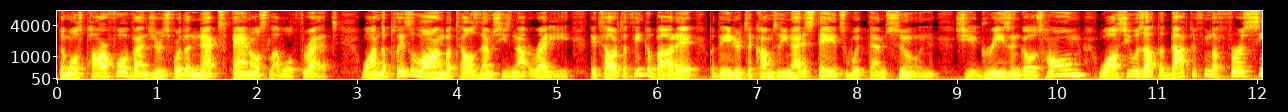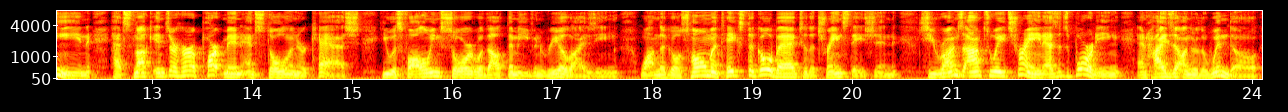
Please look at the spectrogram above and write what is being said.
the most powerful Avengers for the next Thanos level threat. Wanda plays along but tells them she's not ready. They tell her to think about it, but they need her to come to the United States with them soon. She agrees and goes home. While she was out, the doctor from the first scene had snuck into her apartment and stolen her cash. He was following Sword without them even realizing. Wanda goes home and takes the go bag to the train station. She runs onto a train as it's boarding and hides it under the window.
